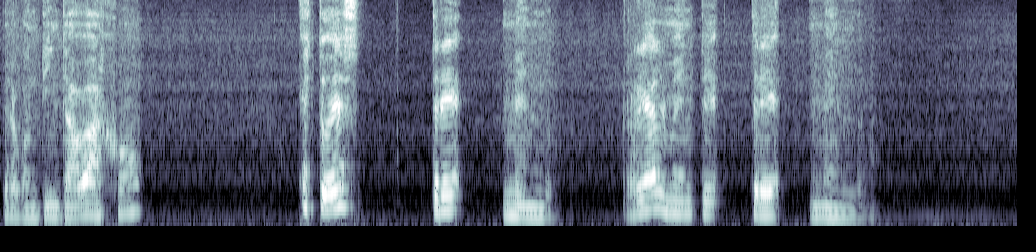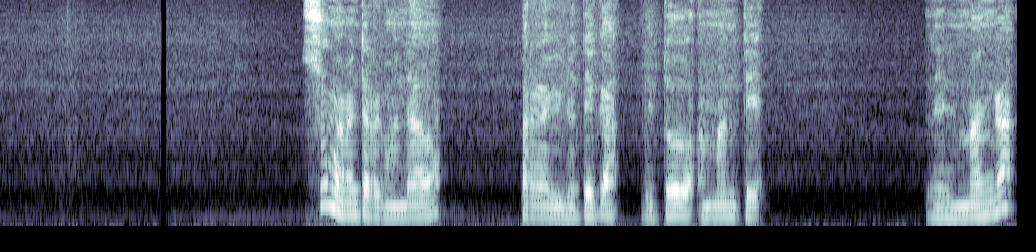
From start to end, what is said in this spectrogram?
pero con tinta abajo. Esto es tremendo, realmente tremendo. Sumamente recomendado para la biblioteca de todo amante del manga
